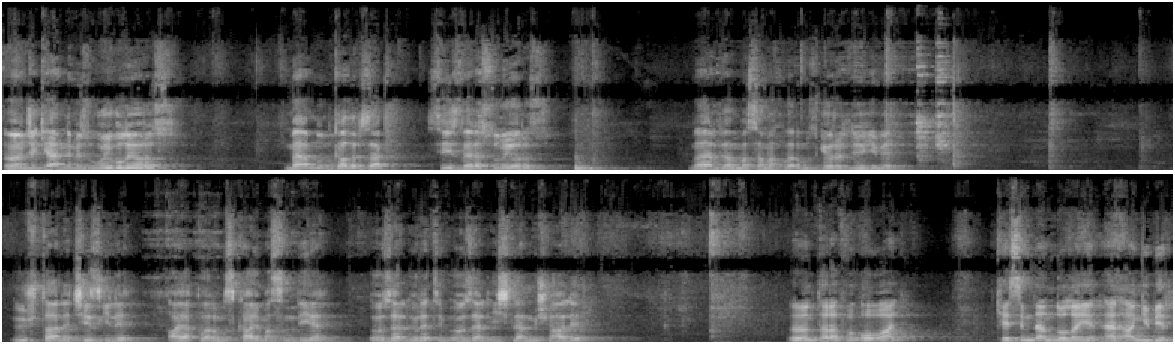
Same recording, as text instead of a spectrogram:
Önce kendimiz uyguluyoruz. Memnun kalırsak sizlere sunuyoruz. Merdiven basamaklarımız görüldüğü gibi 3 tane çizgili ayaklarımız kaymasın diye özel üretim, özel işlenmiş hali. Ön tarafı oval. Kesimden dolayı herhangi bir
